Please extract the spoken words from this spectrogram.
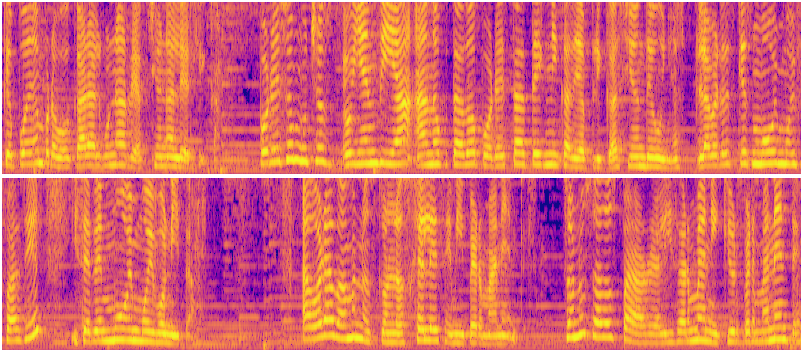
que pueden provocar alguna reacción alérgica. Por eso muchos hoy en día han optado por esta técnica de aplicación de uñas. La verdad es que es muy muy fácil y se ve muy muy bonita. Ahora vámonos con los geles semipermanentes. Son usados para realizar manicure permanente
